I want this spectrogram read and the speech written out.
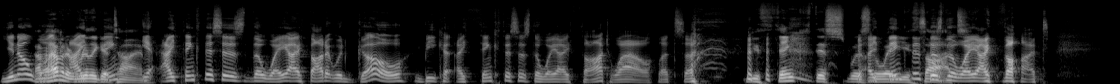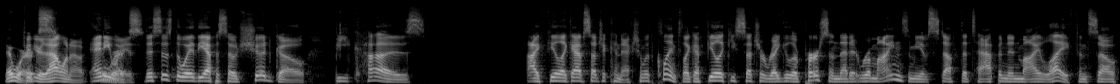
You know I'm what? having a really good think- time. Yeah, I think this is the way I thought it would go because I think this is the way I thought. Wow, let's. Uh, You think this was the I way think you this is the way I thought. It works. Figure that one out. Anyways, this is the way the episode should go because I feel like I have such a connection with Clint. Like I feel like he's such a regular person that it reminds me of stuff that's happened in my life. And so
